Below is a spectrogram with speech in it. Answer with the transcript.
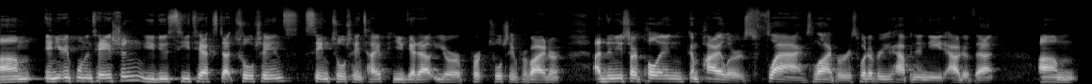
Um, in your implementation, you do ctx.toolchains, same toolchain type. You get out your toolchain provider, and then you start pulling compilers, flags, libraries, whatever you happen to need out of that. Um,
